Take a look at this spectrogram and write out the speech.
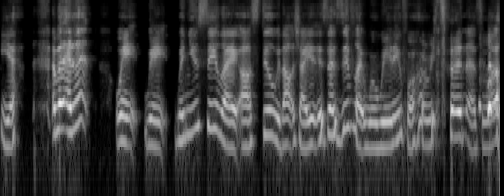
yeah. But and then wait, wait. When you say like uh still without Shahid, it's as if like we're waiting for her return as well.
